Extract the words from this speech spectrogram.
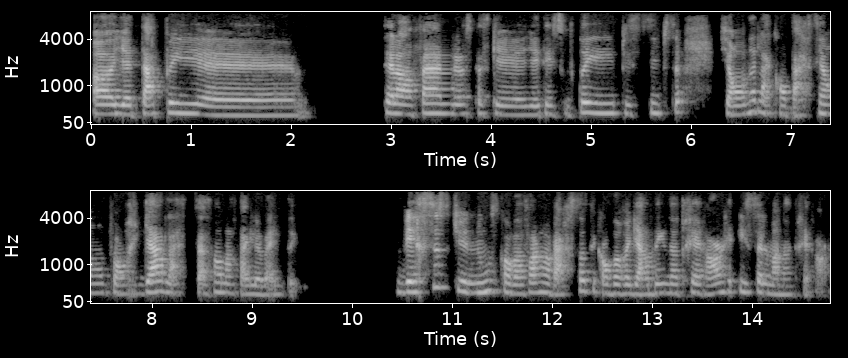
Ah, il a tapé euh, tel enfant, c'est parce qu'il a été insulté, puis ci, puis ça. Puis on a de la compassion, puis on regarde la situation dans sa globalité. Versus que nous, ce qu'on va faire envers ça, c'est qu'on va regarder notre erreur et seulement notre erreur.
